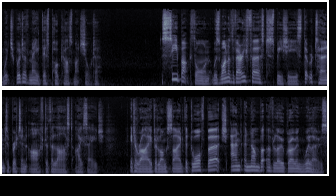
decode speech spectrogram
which would have made this podcast much shorter. Sea buckthorn was one of the very first species that returned to Britain after the last ice age. It arrived alongside the dwarf birch and a number of low growing willows,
